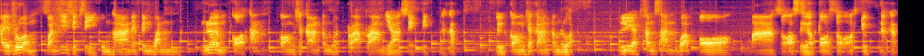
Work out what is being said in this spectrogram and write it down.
ไปร่วมวันที่ 14 กุมภาเนี่ยเป็นวันเริ่มก่อตั้งกองบัญชาการตำรวจปราบปรามยาเสพติดนะครับ คือกองบัญชาการตำรวจ เรียกสั้นๆว่าปอปาสอเสือปอสอจุดนะครับ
